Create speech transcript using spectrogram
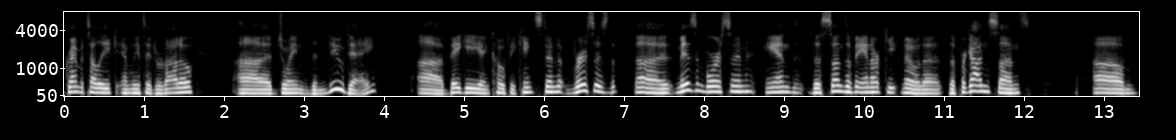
Gran Metalik, and Lince Dorado uh, joined the New Day uh, Biggie and Kofi Kingston versus the uh, Miz and Morrison and the Sons of Anarchy. No, the the Forgotten Sons. Um,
